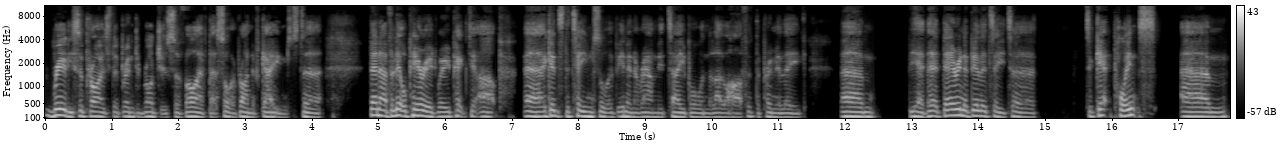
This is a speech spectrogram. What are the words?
really surprised that Brendan Rodgers survived that sort of run of games to then have a little period where he picked it up uh, against the team sort of in and around mid-table and the lower half of the Premier League. Um, yeah, their their inability to to get points um,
